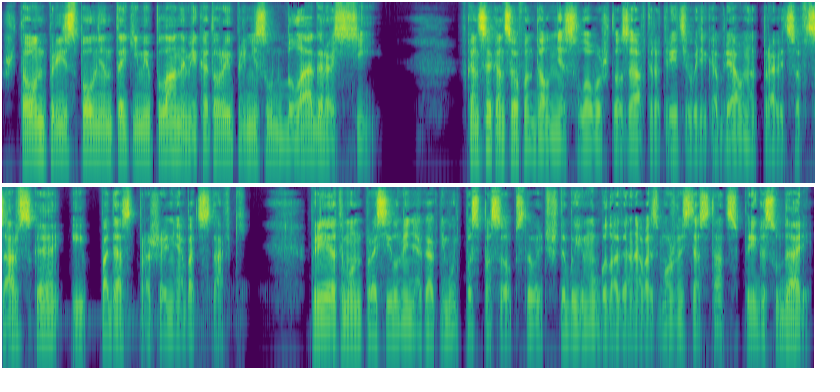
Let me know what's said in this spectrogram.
что он преисполнен такими планами, которые принесут благо России. В конце концов он дал мне слово, что завтра, 3 декабря, он отправится в Царское и подаст прошение об отставке. При этом он просил меня как-нибудь поспособствовать, чтобы ему была дана возможность остаться при государе,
